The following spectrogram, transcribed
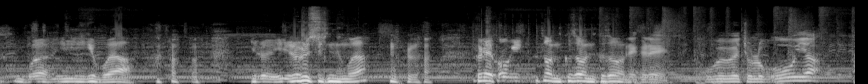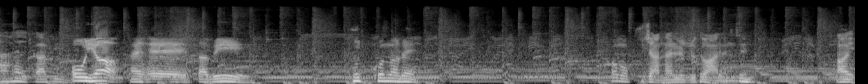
뭐야? 이, 게 뭐야? 이럴 이럴 수 있는 거야? 몰라. 그래 거기 그 선 그 선 그 선. 그래 그래. 오왜 왜 졸로 오야. 아이 까비. 오야. 에헤 따비. 굿 코너래. 어뭐 굳이 안 알려줘도 아는데 아이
